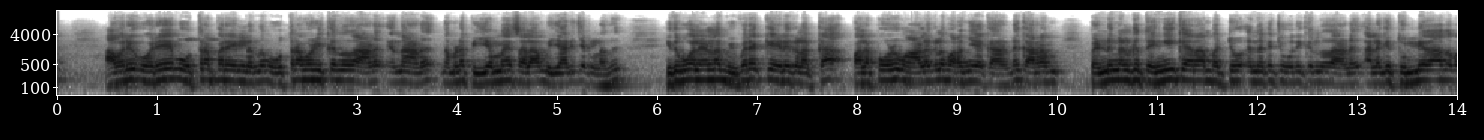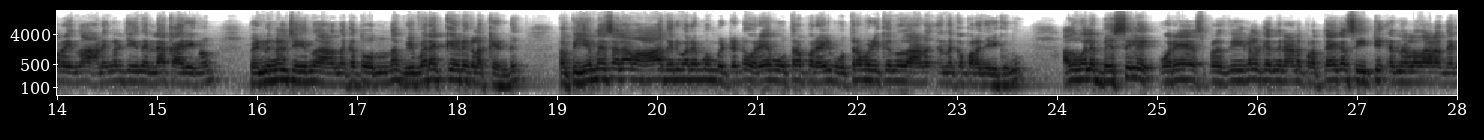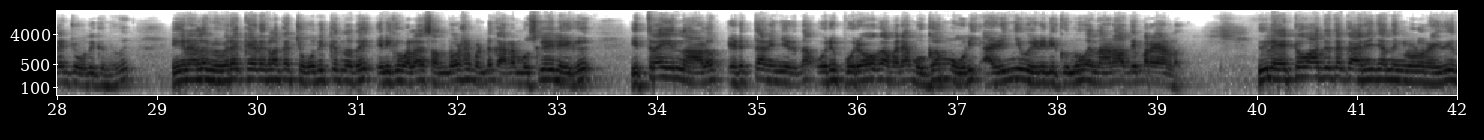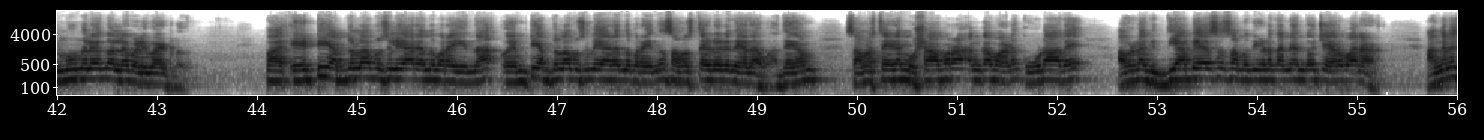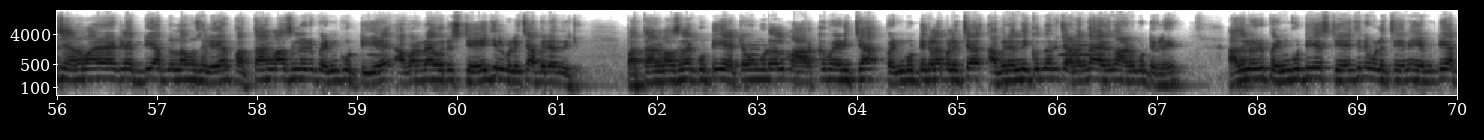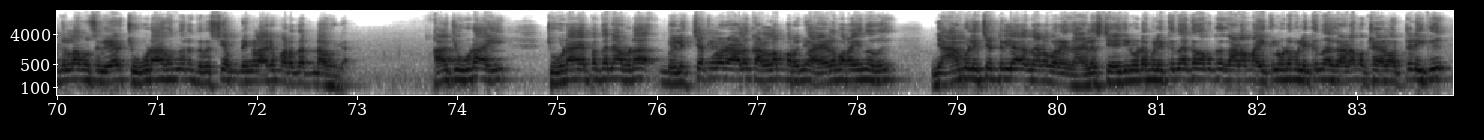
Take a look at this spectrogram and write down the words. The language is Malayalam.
അവർ ഒരേ മൂത്രപ്പരയിൽ നിന്ന് മൂത്രമൊഴിക്കുന്നതാണ് എന്നാണ് നമ്മുടെ പി എം എ സലാം വിചാരിച്ചിട്ടുള്ളത്. ഇതുപോലെയുള്ള വിവരക്കേടുകളൊക്കെ പലപ്പോഴും ആളുകൾ പറഞ്ഞു കേൾക്കാറുണ്ട് കാരണം പെണ്ണുങ്ങൾക്ക് തെങ്ങി കയറാൻ പറ്റുമോ എന്നൊക്കെ ചോദിക്കുന്നതാണ് അല്ലെങ്കിൽ തുല്യത എന്ന് പറയുന്ന ആണുങ്ങൾ ചെയ്യുന്ന എല്ലാ കാര്യങ്ങളും പെണ്ണുങ്ങൾ ചെയ്യുന്നതാണെന്നൊക്കെ തോന്നുന്ന വിവരക്കേടുകളൊക്കെ ഉണ്ട്. ഇപ്പോൾ പി എം എ സലാം ആ തിരുവരമ്പും വിട്ടിട്ട് ഒരേ മൂത്രപ്പുരയിൽ മൂത്രമൊഴിക്കുന്നതാണ് എന്നൊക്കെ പറഞ്ഞിരിക്കുന്നു. അതുപോലെ ബസ്സിൽ ഒരേ പ്രതികൾക്ക് എന്തിനാണ് പ്രത്യേക സീറ്റ് എന്നുള്ളതാണ് അദ്ദേഹം ചോദിക്കുന്നത്. ഇങ്ങനെയുള്ള വിവരക്കേടുകളൊക്കെ ചോദിക്കുന്നത് എനിക്ക് വളരെ സന്തോഷമുണ്ട്. കാരണം മുസ്ലിം ലീഗ് ഇത്രയും നാളും എടുത്തണിഞ്ഞിരുന്ന ഒരു പുരോഗമന മുഖം മൂടി അഴിഞ്ഞു വീണിരിക്കുന്നു എന്നാണ് ആദ്യം പറയാനുള്ളത്. ഇതിൽ ഏറ്റവും ആദ്യത്തെ കാര്യം ഞാൻ നിങ്ങളോട് പറയും. ഇത് ഇന്നും നിലയൊന്നും അല്ല വെളിവായിട്ടുള്ളത്. ഇപ്പം എ ടി അബ്ദുള്ള മുസ്ലിയാർ എന്ന് പറയുന്ന എം ടി അബ്ദുള്ള മുസ്ലിയാർ എന്ന് പറയുന്ന സമസ്തയുടെ ഒരു നേതാവ്. അദ്ദേഹം സമസ്തയുടെ മുഷാവറ അംഗമാണ്. കൂടാതെ അവരുടെ വിദ്യാഭ്യാസ സമിതിയുടെ തന്നെ എന്തോ ചെയർമാനാണ്. അങ്ങനെ ചെയർമാനായിട്ടുള്ള എം ടി അബ്ദുള്ള മുസ്ലിയാർ പത്താം ക്ലാസ്സിലെ ഒരു പെൺകുട്ടിയെ അവരുടെ ഒരു സ്റ്റേജിൽ വിളിച്ച് അഭിനന്ദിച്ചു. പത്താം ക്ലാസ്സിലെ കുട്ടി ഏറ്റവും കൂടുതൽ മാർക്ക് മേടിച്ച പെൺകുട്ടികളെ വിളിച്ച് അഭിനന്ദിക്കുന്ന ഒരു ചടങ്ങായിരുന്നു ആൺകുട്ടികളെയും അതിലൊരു പെൺകുട്ടിയെ സ്റ്റേജിന് വിളിച്ചതിന് എം ടി അബ്ദുള്ള മുസ്ലിയാർ ചൂടാകുന്ന ഒരു ദൃശ്യം നിങ്ങളാരും മറന്നിട്ടുണ്ടാവില്ല. ആ ചൂടായി. ചൂടായപ്പോൾ തന്നെ അവിടെ വിളിച്ചിട്ടുള്ള ഒരാൾ കള്ളം പറഞ്ഞു. അയാൾ പറയുന്നത് ഞാൻ വിളിച്ചിട്ടില്ല എന്നാണ് പറയുന്നത്. അയാൾ സ്റ്റേജിലൂടെ വിളിക്കുന്നതൊക്കെ നമുക്ക് കാണാം മൈക്കിലൂടെ വിളിക്കുന്നത് കാണാം. പക്ഷേ അയാൾ ഒറ്റടിക്ക്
